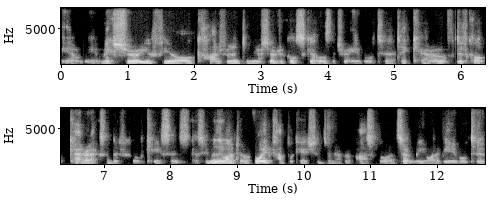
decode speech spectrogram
you know, you know, make sure you feel confident in your surgical skills, that you're able to take care of difficult cataracts and difficult cases, because you really want to avoid complications whenever possible. And certainly you want to be able to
